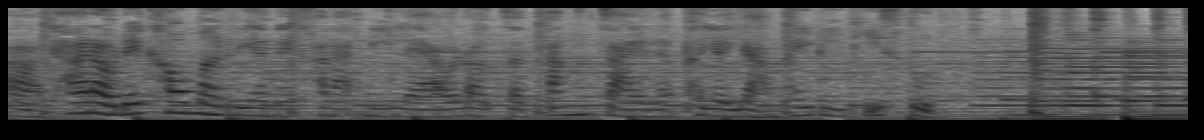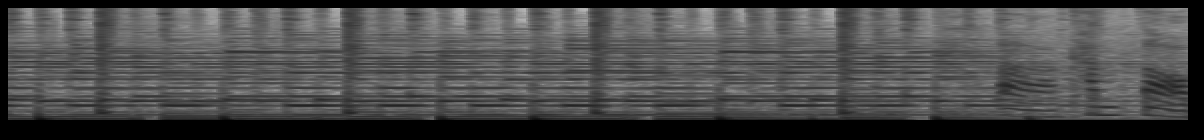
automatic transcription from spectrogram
อ่าถ้าเราได้เข้ามาเรียนในคณะนี้แล้ว เราจะตั้งใจและพยายามให้ดีที่สุดอ่อคำตอบ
